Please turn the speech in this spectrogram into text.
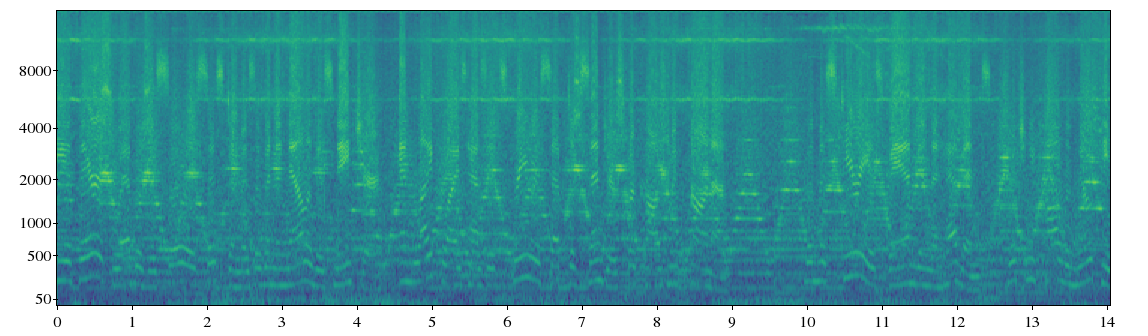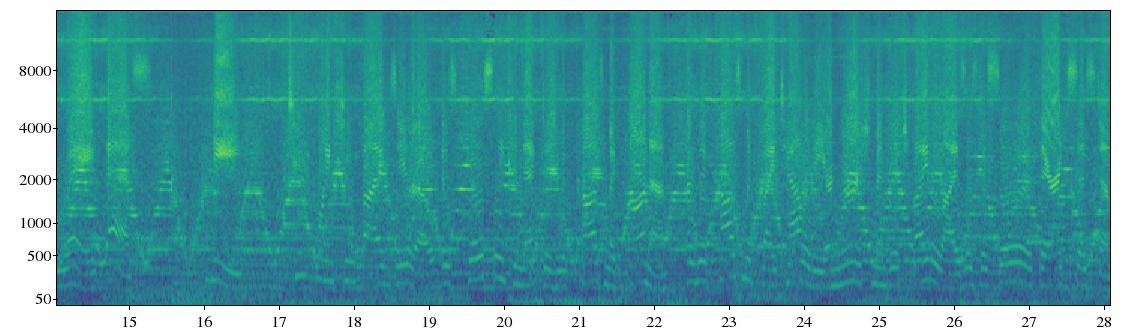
The etheric web of the solar system is of an analogous nature, and likewise has its three receptive centers for cosmic prana. The mysterious band in the heavens, which we call the Milky Way, S. P. 2.0 is closely connected with cosmic prana, or the cosmic vitality or nourishment which vitalizes the solar etheric system.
